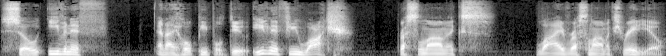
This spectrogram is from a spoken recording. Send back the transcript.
So even if, and I hope people do, even if you watch WrestleNomics, live WrestleNomics radio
